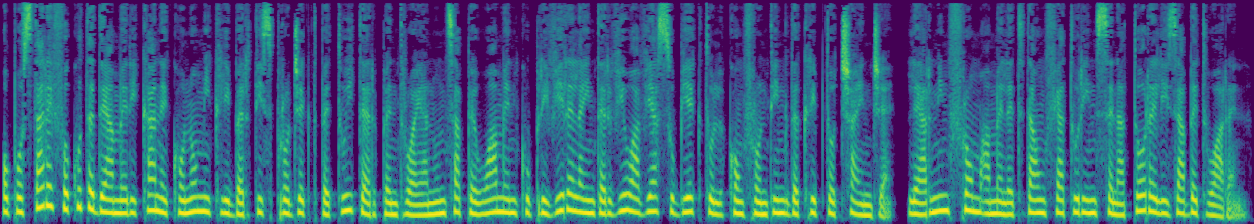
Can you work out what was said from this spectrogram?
O postare făcută de American Economic Liberties Project pe Twitter pentru a-i anunța pe oameni cu privire la interviu avea subiectul Confronting the Crypto Change, learning from a meltdown featuring senator Elizabeth Warren.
